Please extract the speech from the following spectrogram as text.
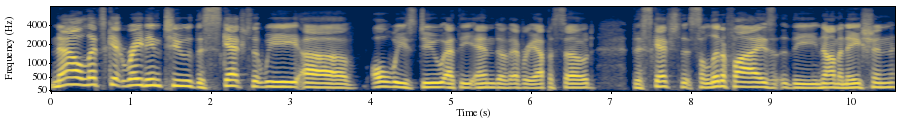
Now let's get right into the sketch that we uh, always do at the end of every episode. The sketch that solidifies the nomination.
